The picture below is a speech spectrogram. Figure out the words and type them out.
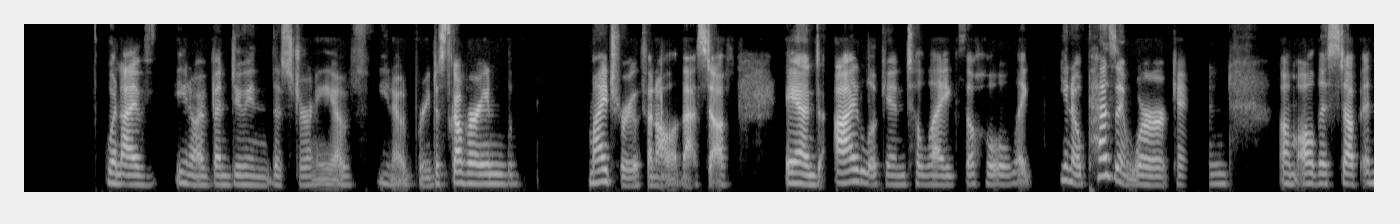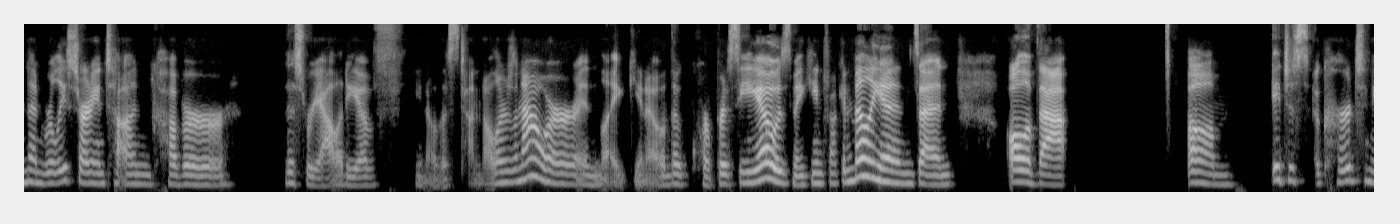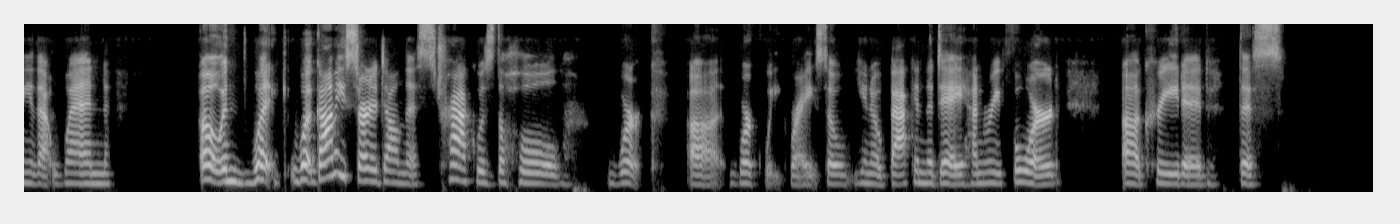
when I've, you know, I've been doing this journey of, you know, rediscovering the, my truth and all of that stuff. And I look into like the whole like, you know, peasant work and um, all this stuff. And then really starting to uncover this reality of, you know, this $10 an hour and like, you know, the corporate CEOs making fucking millions and all of that. Um, it just occurred to me that when oh and what what got me started down this track was the whole work uh work week right so you know back in the day henry ford uh created this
